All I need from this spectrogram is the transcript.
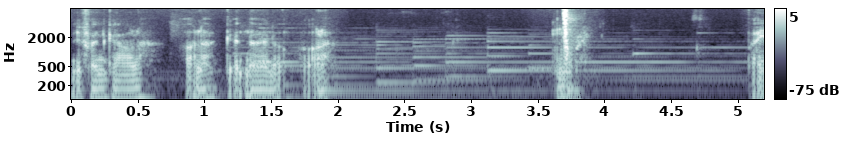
你瞓覺啦，好啦，good night 咯，好啦，嗯，拜。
